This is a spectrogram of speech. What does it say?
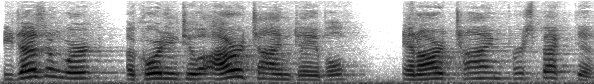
He doesn't work according to our timetable and our time perspective.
